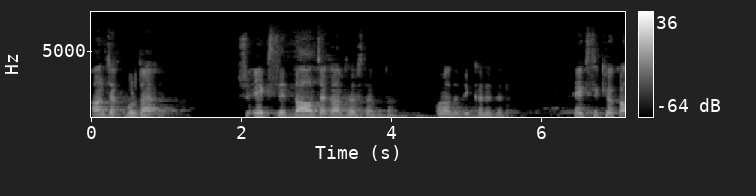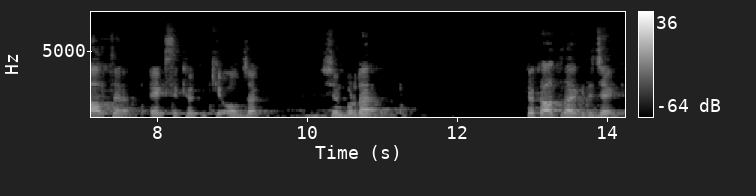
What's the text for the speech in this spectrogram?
Ancak burada şu eksi dağılacak arkadaşlar burada. Ona da dikkat edin. Eksi kök 6 eksi kök 2 olacak. Şimdi burada kök 6'lar gidecek.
